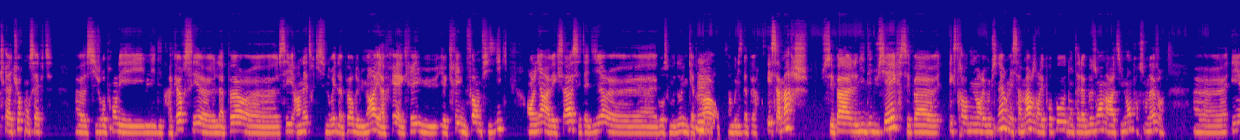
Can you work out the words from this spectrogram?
créatures concept. Euh, si je reprends les, les détraqueurs, c'est euh, la peur, euh, c'est un être qui se nourrit de la peur de l'humain et après elle crée, elle crée une forme physique en lien avec ça, c'est-à-dire grosso modo une cape mm. noire qui symbolise la peur. Et ça marche. C'est pas l'idée du siècle, c'est pas extraordinairement révolutionnaire, mais ça marche dans les propos dont elle a besoin narrativement pour son œuvre. et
